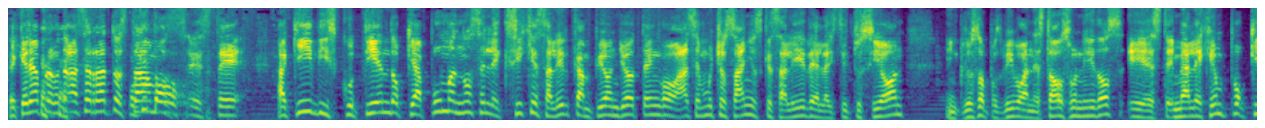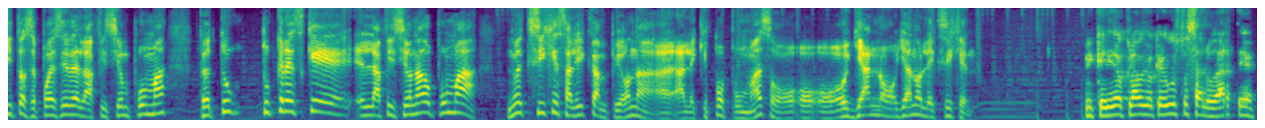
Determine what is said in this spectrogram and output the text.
te quería preguntar, hace rato estábamos este, aquí discutiendo que a Pumas no se le exige salir campeón. Yo tengo hace muchos años que salí de la institución, incluso pues vivo en Estados Unidos, y este, me alejé un poquito, se puede decir, de la afición Puma, pero tú, ¿tú crees que el aficionado Puma no exige salir campeón a- a- al equipo Pumas o, o- o ya no, ya no le exigen? Mi querido Claudio, qué gusto saludarte.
